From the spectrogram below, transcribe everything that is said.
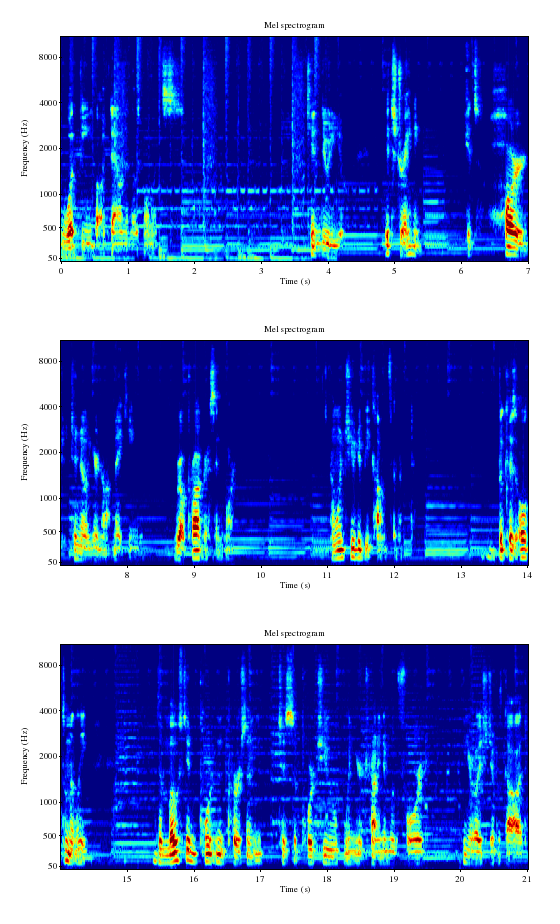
what being bogged down in those moments can do to you. It's draining. It's hard to know you're not making real progress anymore. I want you to be confident. Because ultimately, the most important person to support you when you're trying to move forward in your relationship with God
